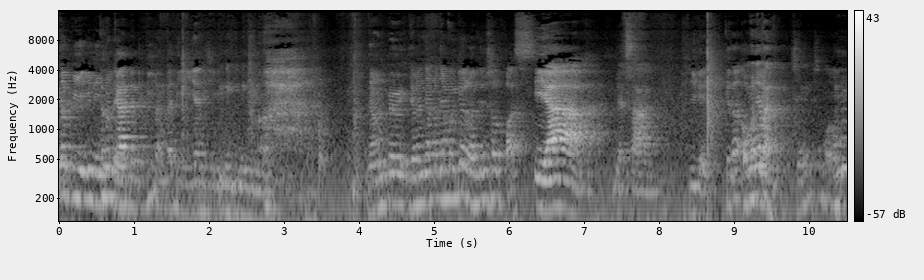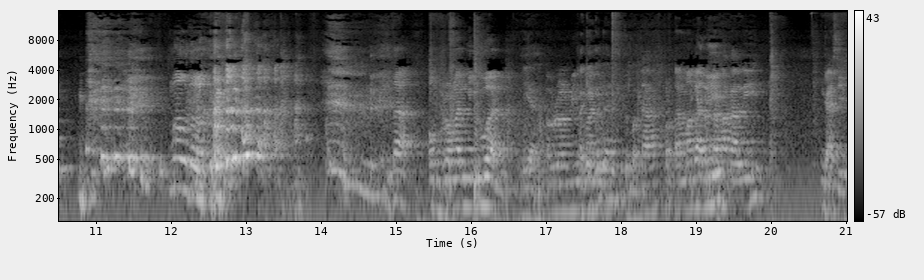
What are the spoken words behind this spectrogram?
tapi ini ya? kan tadi bilang tadi ya Gini gini gini. Jangan PW, jangan nyaman nyaman jalan itu selepas. Iya, biasa. Iya guys, kita Kau mau nyaman? Sini semua. Mau tuh. kita obrolan mingguan. Iya. Obrolan minggu. Kaki gue jangan gitu bang. Kita Pertama ini kali. pertama kali. Enggak sih.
